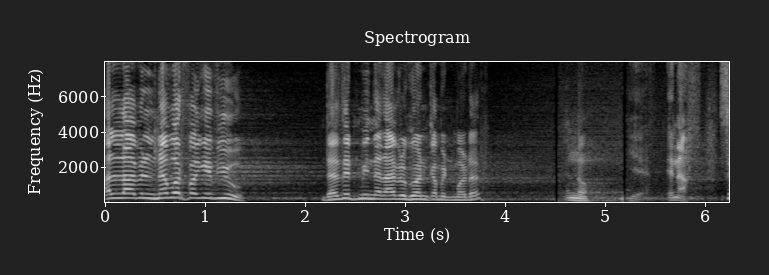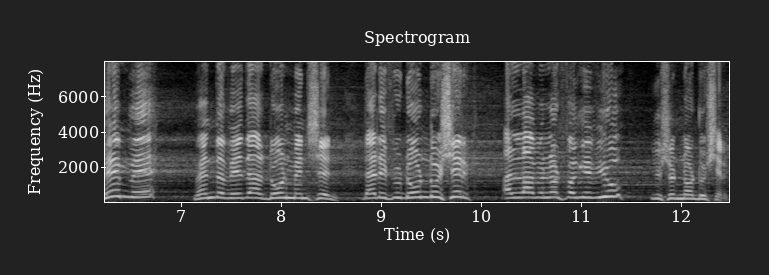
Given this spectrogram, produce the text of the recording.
Allah will never forgive you. Does it mean that I will go and commit murder? No. Yeah, enough. Same way, when the Vedas don't mention that if you don't do shirk, Allah will not forgive you, you should not do shirk.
